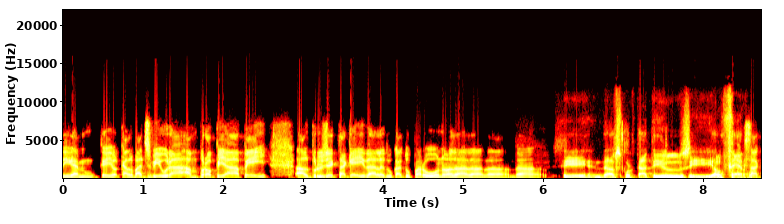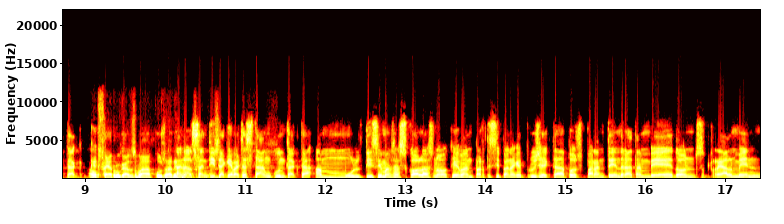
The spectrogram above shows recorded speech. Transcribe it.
diguem, que, jo, que el vaig viure en pròpia pell el projecte aquell de l'Educat 1 per 1, no? De, de, de, de... Sí, dels portàtils i el ferro. Exacte. El ferro que els va posar. En el sentit de que vaig estar en contacte amb moltíssimes escoles no? que van participar en aquest projecte doncs, per entendre també doncs, realment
